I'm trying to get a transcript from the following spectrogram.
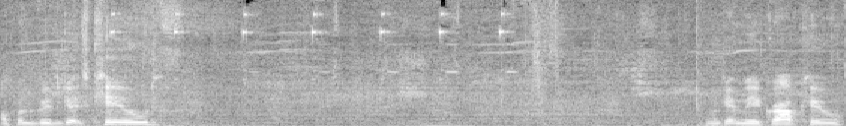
Up on the good gets killed. Gonna get me a grab kill.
